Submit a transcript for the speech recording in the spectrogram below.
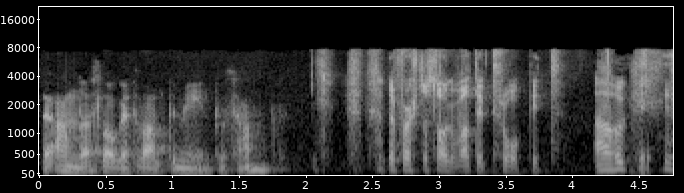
det andra slaget var alltid mer intressant. Det första slaget var alltid tråkigt. Ah, okej. Okay.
